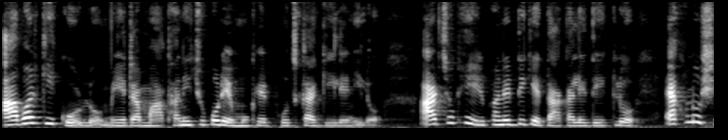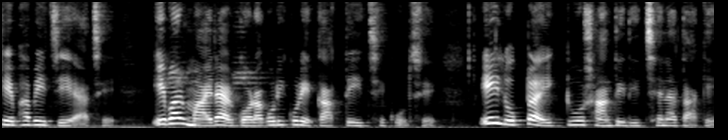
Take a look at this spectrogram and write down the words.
আবার কি করল? মেয়েটা মাথা নিচু করে মুখের ফুচকা গিলে নিল। আর চোখে ইরফানের দিকে তাকালে দেখল এখনও সেভাবেই চেয়ে আছে। এবার মায়রার গড়াগড়ি করে কাঁদতে ইচ্ছে করছে। এই লোকটা একটুও শান্তি দিচ্ছে না তাকে।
